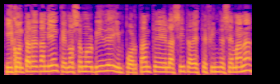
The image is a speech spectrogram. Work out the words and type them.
Y contarte también que no se me olvide, importante la cita de este fin de semana,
